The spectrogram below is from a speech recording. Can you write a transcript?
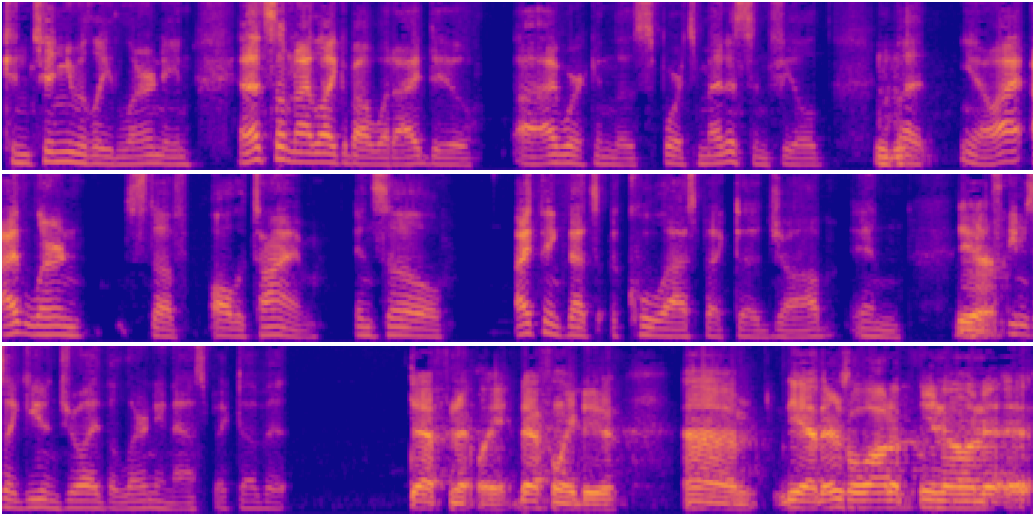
continually learning and that's something i like about what i do uh, i work in the sports medicine field Mhm. but you know I, I learn stuff all the time and so i think that's a cool aspect of a job and yeah it seems like you enjoy the learning aspect of it Definitely, definitely do. Um, yeah, there's a lot of you know, and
